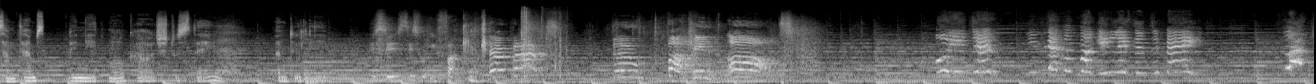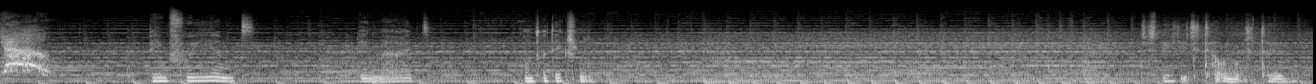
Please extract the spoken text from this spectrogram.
Sometimes we need more courage to stay than to leave. This is this what you fucking care about? Do fucking art! All you do, you never fucking listen to me! Fuck you! Being free and being married, contradiction. Need you to tell me what to do.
